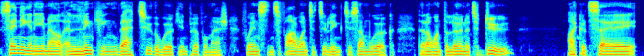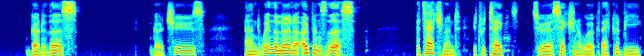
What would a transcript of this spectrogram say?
sending an email and linking that to the work in Purple Mash. For instance, if I wanted to link to some work that I want the learner to do, I could say, go to this, go choose, and when the learner opens this attachment, it would take mm-hmm. to a section of work. That could be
